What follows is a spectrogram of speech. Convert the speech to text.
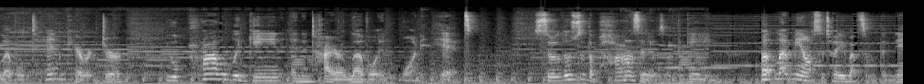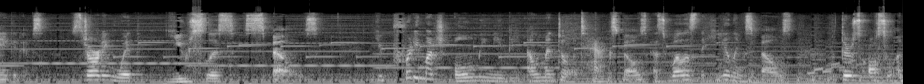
level 10 character, you will probably gain an entire level in one hit. So those are the positives of the game, but let me also tell you about some of the negatives, starting with useless spells. You pretty much only need the elemental attack spells as well as the healing spells, but there's also a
